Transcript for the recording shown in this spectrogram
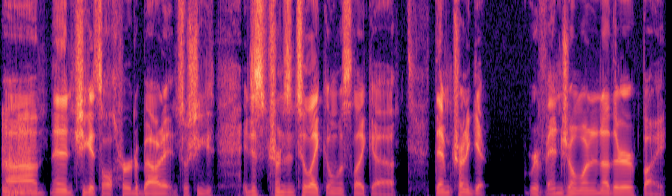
Um, and she gets all hurt about it, and so she it just turns into like almost like uh them trying to get revenge on one another by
